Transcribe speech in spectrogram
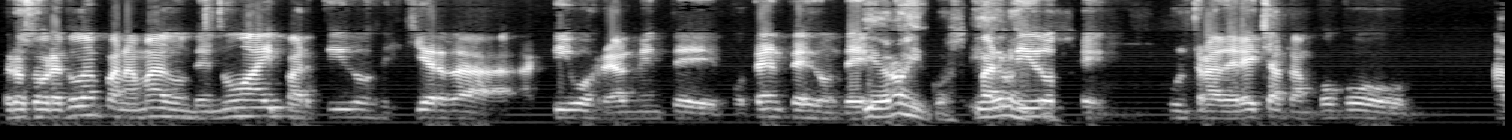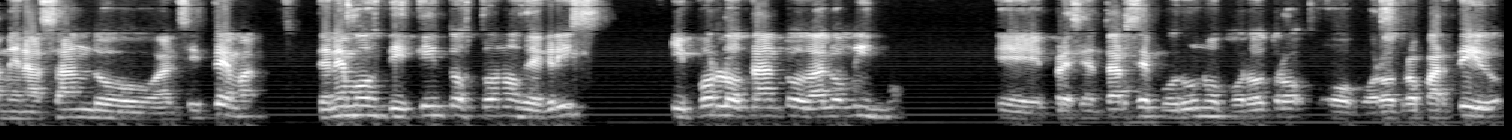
pero sobre todo en Panamá, donde no hay partidos de izquierda activos realmente potentes, donde ideológicos, partidos de ultraderecha tampoco amenazando al sistema, tenemos distintos tonos de gris y por lo tanto da lo mismo eh, presentarse por uno, por otro o por otro partido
